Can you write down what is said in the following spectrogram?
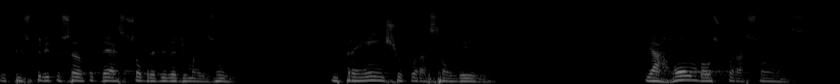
O Espírito Santo desce sobre a vida de mais um e preenche o coração dele e arromba os corações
